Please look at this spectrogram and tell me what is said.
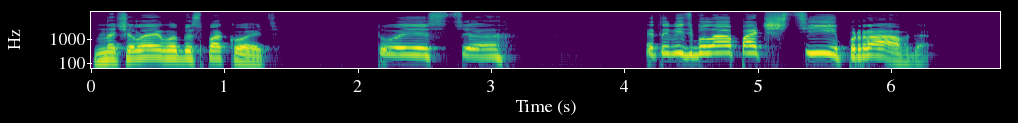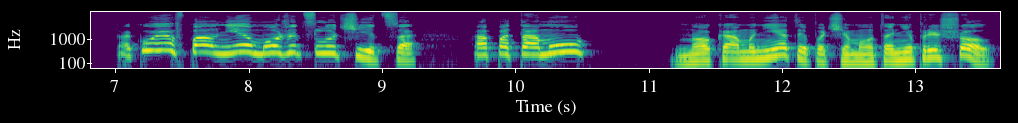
начала его беспокоить. «То есть... Э, это ведь была почти правда. Такое вполне может случиться» а потому...» «Но ко мне ты почему-то не пришел»,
